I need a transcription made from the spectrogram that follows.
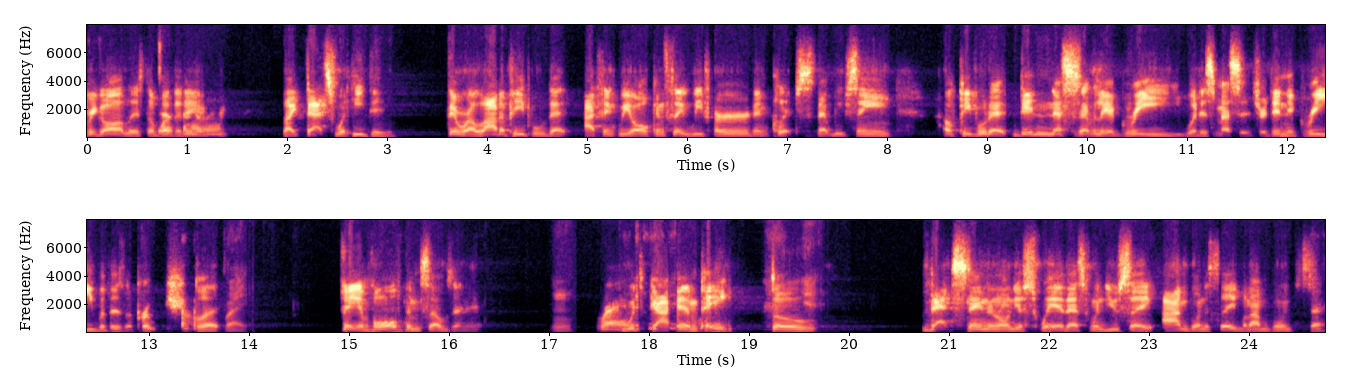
regardless of whether Definitely. they agree like that's what he did. There were a lot of people that I think we all can say we've heard and clips that we've seen of people that didn't necessarily agree with his message or didn't agree with his approach, but right. they involved themselves in it, mm. right? Which got him paid. So yeah. that's standing on your square. That's when you say, "I'm going to say what I'm going to say,"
